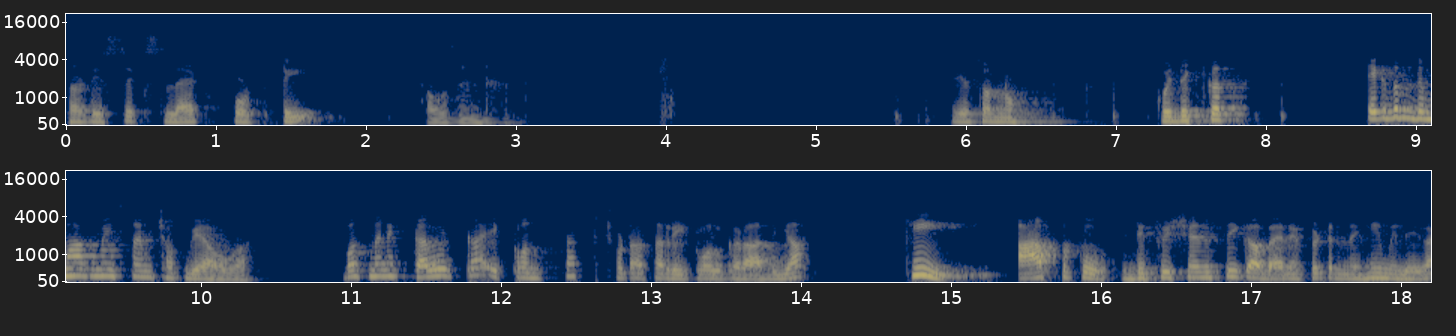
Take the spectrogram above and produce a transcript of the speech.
Thirty six lakh forty thousand ये सर नो कोई दिक्कत? एकदम दिमाग में इस टाइम छप गया होगा। बस मैंने कल का एक कॉन्सेप्ट छोटा सा रिकॉल करा दिया कि आपको डिफिशियंसी का बेनिफिट नहीं मिलेगा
